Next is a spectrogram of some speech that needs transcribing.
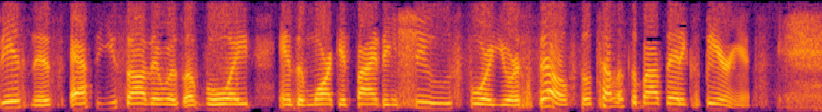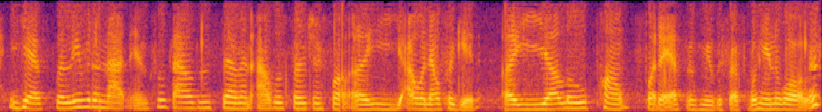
business after you saw there was a void in the market finding shoes for yourself. So tell us about that experience. Yes, believe it or not, in 2007, I was searching for a, I will never forget, a yellow pump for the Essence Music Festival here in New Orleans.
